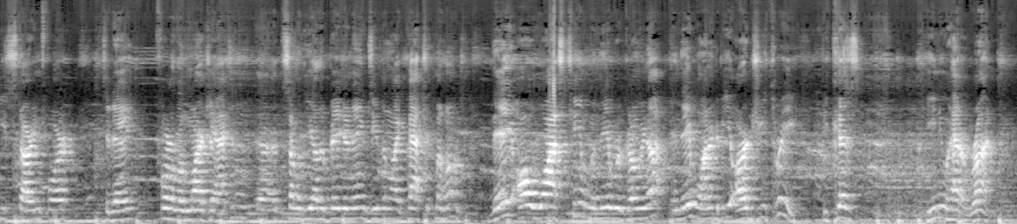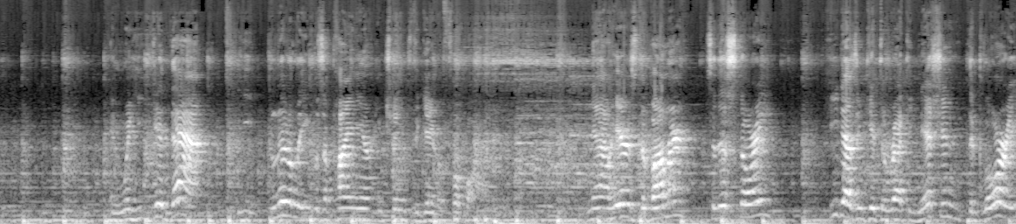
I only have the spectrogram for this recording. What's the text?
he's starting for today, for Lamar Jackson, uh, some of the other bigger names, even like Patrick Mahomes. They all watched him when they were growing up, and they wanted to be RG3 because he knew how to run. And when he did that, he literally was a pioneer and changed the game of football. Now, here's the bummer to this story. He doesn't get the recognition, the glory.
